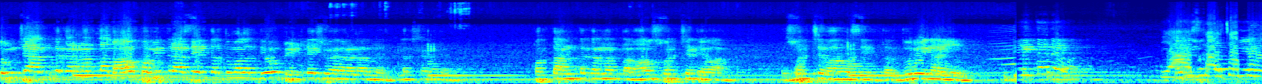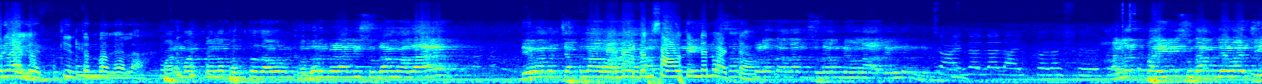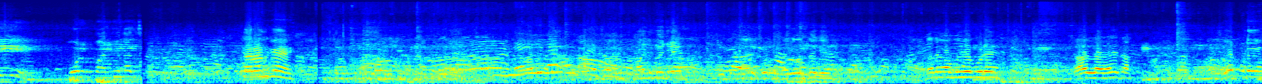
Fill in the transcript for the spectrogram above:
तुमच्या अंतकरणातला भाव पवित्र असेल तर तुम्हाला देव भेटल्याशिवाय राहणार नाही लक्षात ठेवा. फक्त अंतकरणातला भाव स्वच्छ ठेवा. स्वच्छ भाव असेल तर दुरी नाही. आजकालच्या पोरी कीर्तन बघायला. परमात्म्याला फक्त जाऊन खबर मिळाली सुदाम आलाय. देवानं चपला वागा एकदम South Indian तसाच वाटतं. आला सुदाम देवाला आलिंगन दिलं चॅनलला लाईक करा शेअर हलत पाहिली सुदाम देवाची पोट पाठीला कारण काय पुढे चाल हे पुढे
